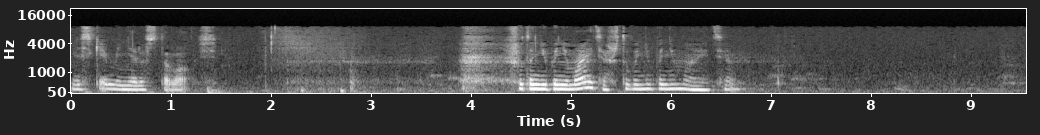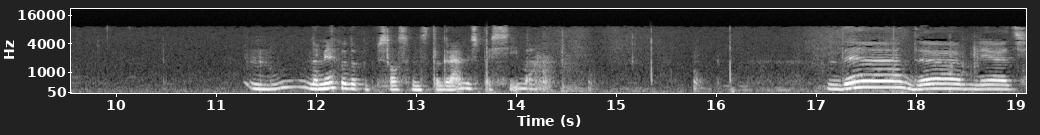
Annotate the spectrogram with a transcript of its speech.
ни с кем я не расставалась. Что-то не понимаете? А что вы не понимаете? Ну, на меня кто-то подписался в Инстаграме, спасибо. Да, да, блядь,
